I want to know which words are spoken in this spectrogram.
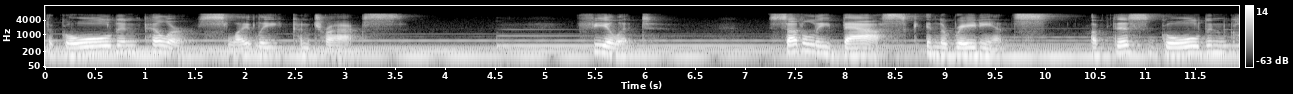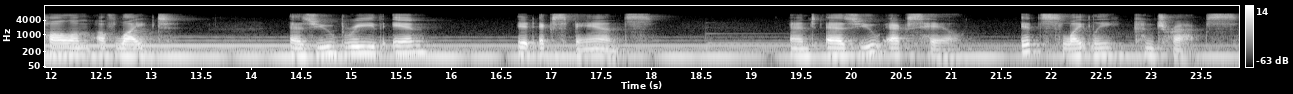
the golden pillar slightly contracts. Feel it. Subtly bask in the radiance of this golden column of light. As you breathe in, it expands. And as you exhale, it slightly contracts.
